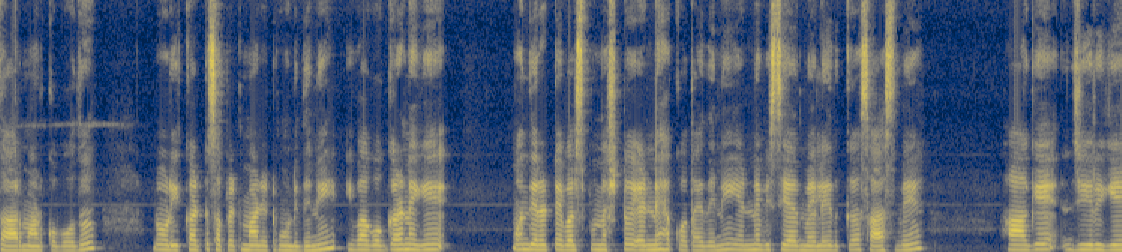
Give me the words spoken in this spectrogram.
ಸಾರು ಮಾಡ್ಕೋಬೋದು. ನೋಡಿ ಕಟ್ಟು ಸಪ್ರೇಟ್ ಮಾಡಿ ಇಟ್ಕೊಂಡಿದ್ದೀನಿ. ಇವಾಗ ಒಗ್ಗರಣೆಗೆ ಒಂದೆರಡು ಟೇಬಲ್ ಸ್ಪೂನಷ್ಟು ಎಣ್ಣೆ ಹಾಕೋತಾ ಇದ್ದೀನಿ. ಎಣ್ಣೆ ಬಿಸಿ ಆದಮೇಲೆ ಇದಕ್ಕೆ ಸಾಸಿವೆ, ಹಾಗೆ ಜೀರಿಗೆ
